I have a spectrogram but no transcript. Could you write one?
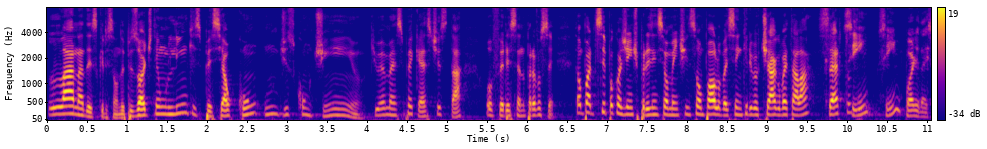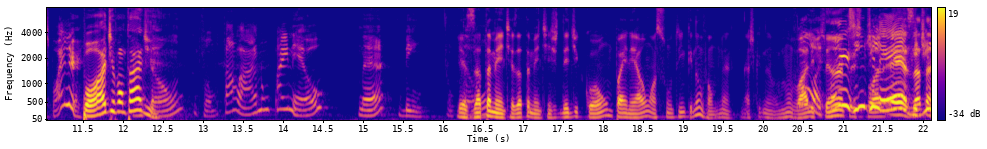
Lá na descrição do episódio tem um link especial com um descontinho que o MSPcast está oferecendo para você. Então participa com a gente presencialmente em São Paulo, vai ser incrível. O Thiago vai estar lá, certo? Sim, sim, pode dar spoiler? Pode, à vontade. Então, vamos estar lá num painel, né, Bim? Então, Exatamente, exatamente. A gente dedicou um painel, um assunto em que não vamos, né? Acho que não, não vale Não, tanto. spoilerzinho de spoiler. leve, é, de exatamente.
